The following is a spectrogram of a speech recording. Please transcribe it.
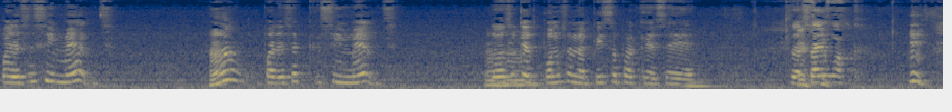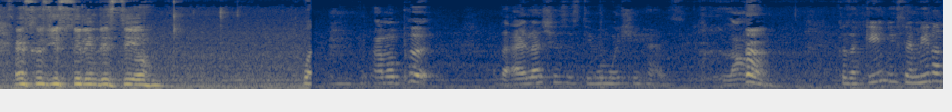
Parece cement. ¿Ah? Parece cement. Lo eso que pones en el piso para que se... The sidewalk. That's because you're stealing this deal. I'm going to put the eyelashes is even what she has. Long. Because aquí ni se miran.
